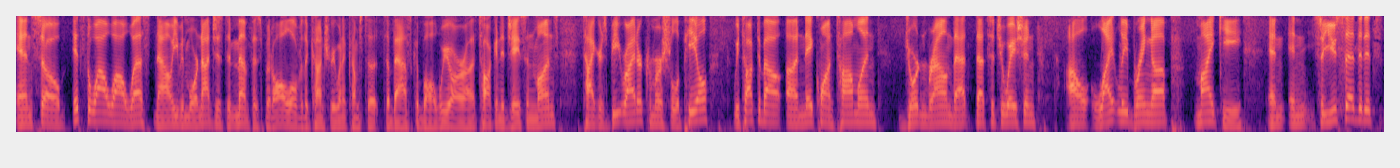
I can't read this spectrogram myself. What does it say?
and so it's the wild, wild west now. Even more, not just in Memphis, but all over the country when it comes to, to basketball. We are uh, talking to Jason Munz, Tigers beat writer, commercial appeal. We talked about uh, Nae'Qwan Tomlin. Jordan Brown, that that situation. I'll lightly bring up Mikey, and and so you said that it's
